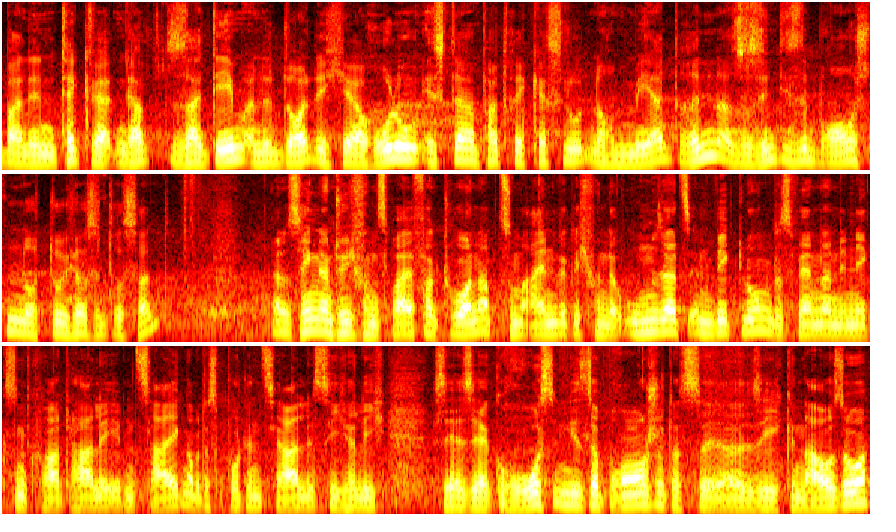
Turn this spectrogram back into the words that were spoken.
bei den Tech-Werten gehabt. Seitdem eine deutliche Erholung. Ist da, Patrick Kesselut, noch mehr drin? Also sind diese Branchen noch durchaus interessant? Das hängt natürlich von zwei Faktoren ab. Zum einen wirklich von der Umsatzentwicklung. Das werden dann die nächsten Quartale eben zeigen. Aber das Potenzial ist sicherlich sehr, sehr groß in dieser Branche. Das äh, sehe ich genauso.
